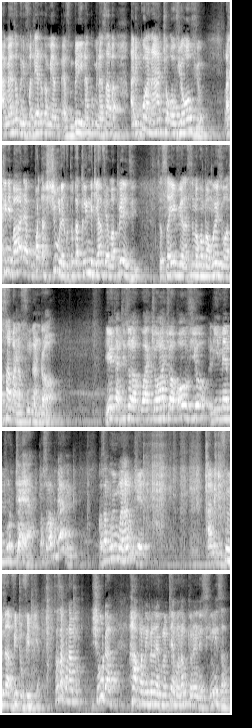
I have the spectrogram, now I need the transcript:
ameanza kunifuatilia toka elfu mbili na kumi na saba alikuwa anaachwa ovyo ovyo, lakini baada ya kupata shule kutoka kliniki ya afya ya mapenzi, sasa hivi anasema kwamba mwezi wa saba anafunga ndoa. Ile tatizo la kuachoachwa ovyo limepotea. Kwa sababu gani? Kwa sababu huyu mwanamke amejifunza vitu vipya. Sasa kuna shuhuda hapa, nipenda nikuletea mwanamke unayenisikiliza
